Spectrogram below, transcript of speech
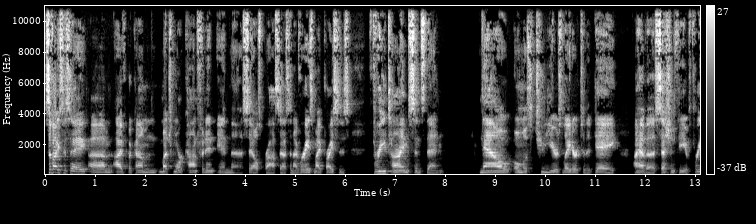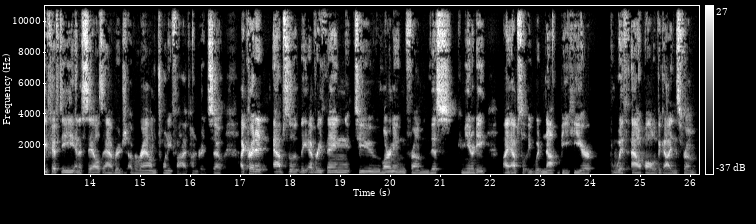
suffice to say, um, I've become much more confident in the sales process and I've raised my prices three times since then. Now, almost two years later to the day, I have a session fee of 350 and a sales average of around 2500. So I credit absolutely everything to learning from this community. I absolutely would not be here without all of the guidance from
